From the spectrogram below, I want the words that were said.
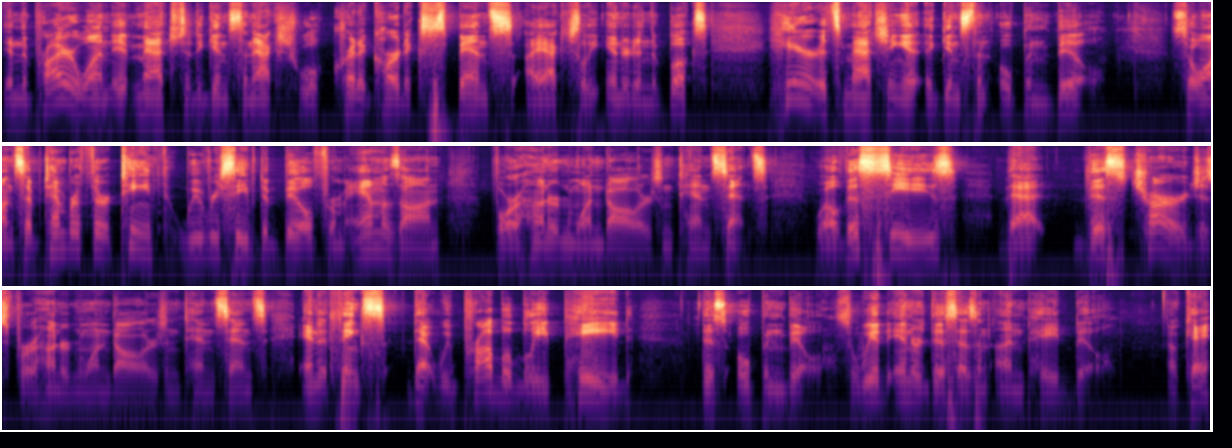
In the prior one, it matched it against an actual credit card expense I actually entered in the books. Here, it's matching it against an open bill. So on September 13th, we received a bill from Amazon for $101.10. Well, this sees that this charge is for $101.10 and it thinks that we probably paid this open bill. So we had entered this as an unpaid bill. Okay?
